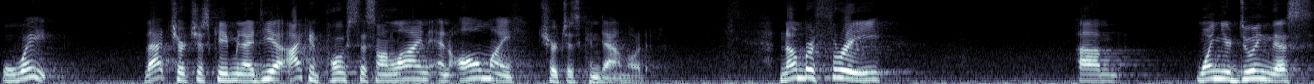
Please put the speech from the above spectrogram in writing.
well, wait, that church just gave me an idea. I can post this online and all my churches can download it. Number three, um, when you're doing this,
